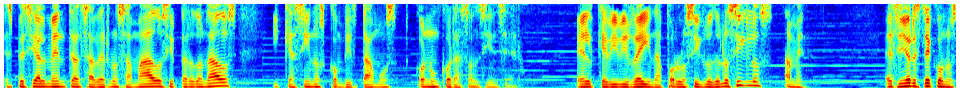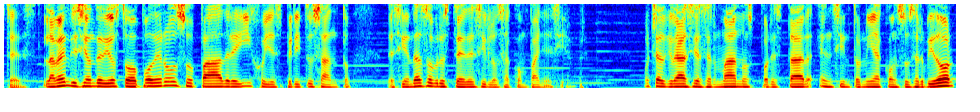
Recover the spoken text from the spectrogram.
especialmente al sabernos amados y perdonados, y que así nos convirtamos con un corazón sincero. El que vive y reina por los siglos de los siglos. Amén. El Señor esté con ustedes. La bendición de Dios Todopoderoso, Padre, Hijo y Espíritu Santo, descienda sobre ustedes y los acompañe siempre. Muchas gracias hermanos por estar en sintonía con su servidor.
